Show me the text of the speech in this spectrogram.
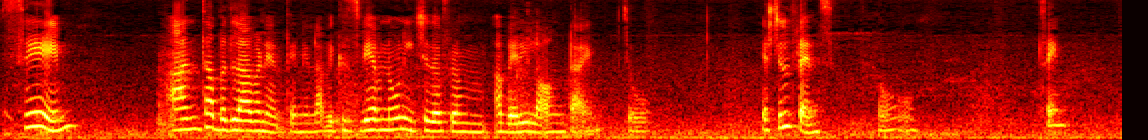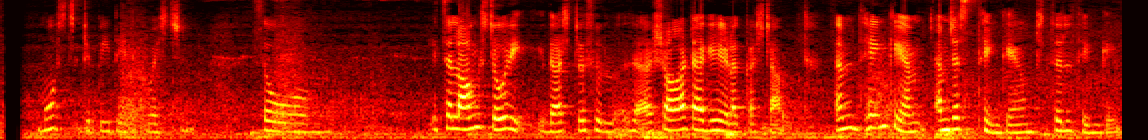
ಸೇಮ್ ಅಂಥ ಬದಲಾವಣೆ ಅಂತೇನಿಲ್ಲ because we have known each other from a very long time so uh still friends so same most repeated question so it's a long story ಇದು ಅಷ್ಟು ಸುಲ್ ಶಾರ್ಟ್ ಆಗಿ ಹೇಳೋಕ್ಕೆ ಕಷ್ಟ. I am thinking I'm I'm just thinking I'm still thinking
